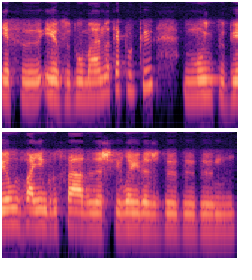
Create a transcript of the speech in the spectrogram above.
esse êxodo humano, até porque muito dele vai engrossar as fileiras de, de, de,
